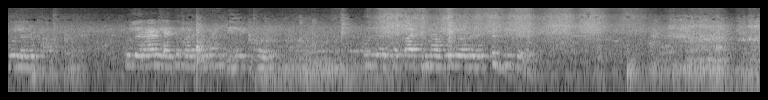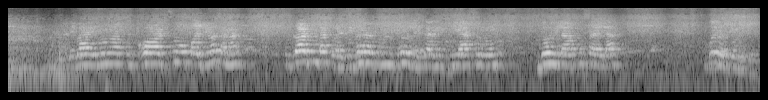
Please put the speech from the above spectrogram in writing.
कूलर कूलर आणलाय तुम्हाला तर माहिती नीट थोडी कूलरच्या पाठीमागून वगैरे सगळीकडे आणि बाहेर मग आपण खॉट सोपा जे होता ना तो काढून टाकलाय ते घरातून ठेवलंय कारण की असं मग धुवायला पुसायला बरं पडतं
